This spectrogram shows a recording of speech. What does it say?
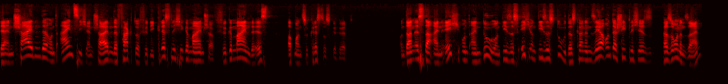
Der entscheidende und einzig entscheidende Faktor für die christliche Gemeinschaft, für Gemeinde ist, ob man zu Christus gehört. Und dann ist da ein Ich und ein Du. Und dieses Ich und dieses Du, das können sehr unterschiedliche Personen sein.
